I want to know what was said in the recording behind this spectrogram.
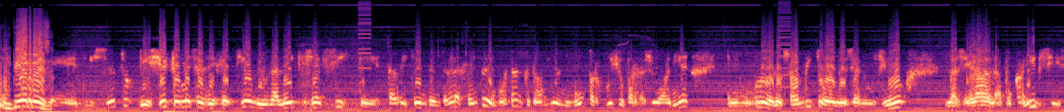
Un eh, 18, 18 meses de gestión de una ley que ya existe y está vigente entre la gente demuestran que no ha habido ningún perjuicio para la ciudadanía en ninguno de los ámbitos donde se anunció la llegada del apocalipsis.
